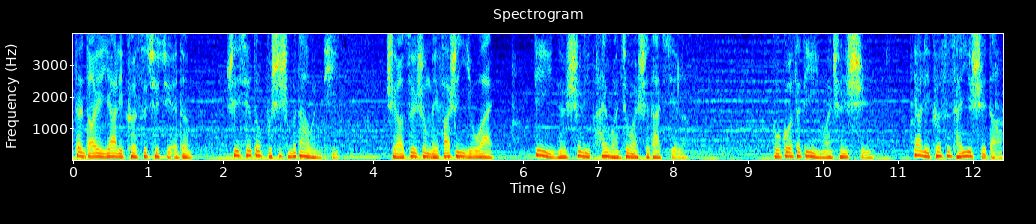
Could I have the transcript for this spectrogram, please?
但导演亚历克斯却觉得。这些都不是什么大问题，只要最终没发生意外，电影能顺利拍完就万事大吉了。不过在电影完成时，亚历克斯才意识到，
